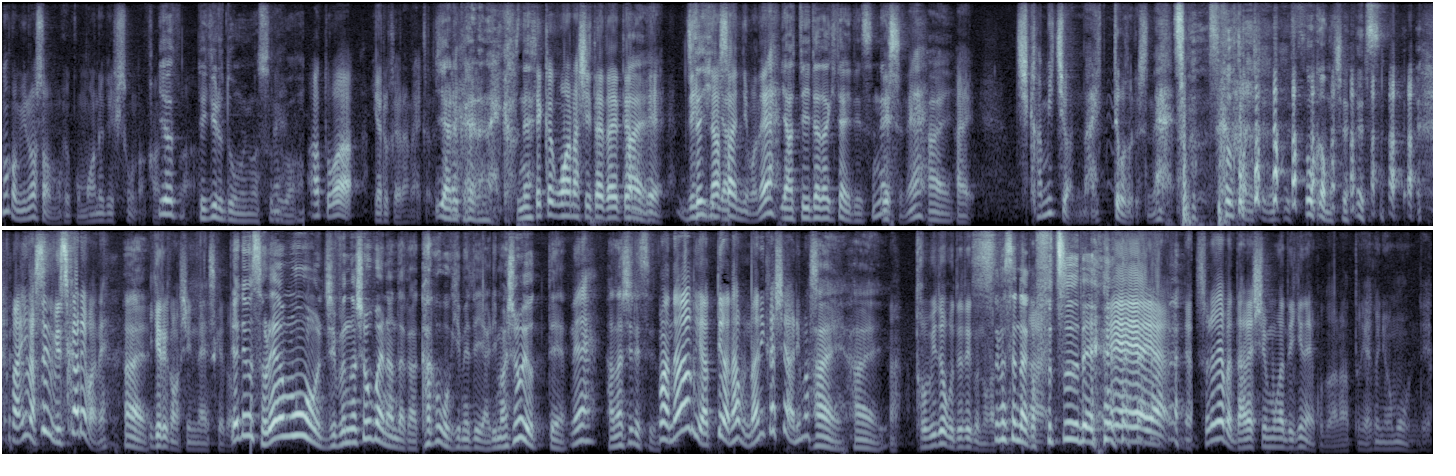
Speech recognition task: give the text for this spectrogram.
なんか皆さんも結構真似できそうな感いやじが、できると思いますそれは、ね。あとはやるかやらないかですね。やるかやらないかね。せっかくお話しいただいたので、はい。ぜひ皆さんにもね。やっていただきたいですね。ですね、はい近道はないってことですね。そうかもしれないです。そうかもしれないです。まあ今すぐ見つかればねはい。いけるかもしれないですけど。いやでもそれはもう自分の商売なんだから覚悟を決めてやりましょうよってね。話ですよ、まあ長くやっては多分何かしらありますよ。はいはい。あ飛び道具出てくるのがすみませんなんか普通で、いやいやいやそれがやっぱ誰しもができないことだなと逆に思うんで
